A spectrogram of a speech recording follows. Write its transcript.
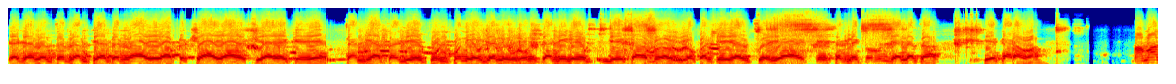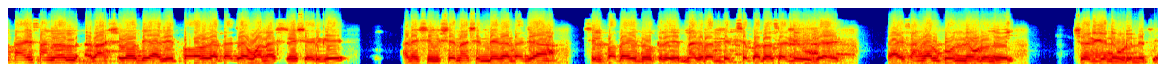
त्याच्यानंतर त्यांच्याकडनं हे अपेक्षा आहे अशी आहे की त्यांनी आता जे कोण पण योजना निवडून त्यांनी जे जे का लोकांचे हे आहे ते सगळे करून देण्याचा हे करावा. मामा काय सांगाल? राष्ट्रवादी अजित पवार गटाच्या वनश्री शेडगे आणि शिवसेना शिंदे गटाच्या शिल्पाताई धोत्रे नगराध्यक्ष पदासाठी उभे आहेत. काय सांगाल? कोण निवडून येईल? शेडगे निवडून येते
